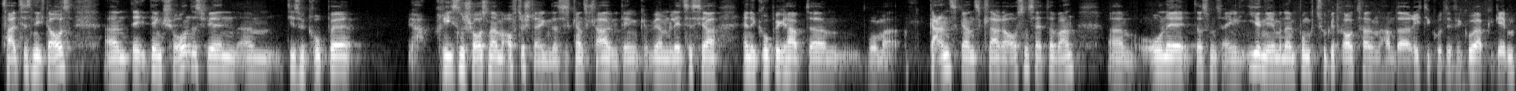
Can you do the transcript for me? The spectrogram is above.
zahlt es nicht aus. Ähm, ich denke schon, dass wir in ähm, dieser Gruppe ja, Riesenchancen haben aufzusteigen. Das ist ganz klar. Ich denke, wir haben letztes Jahr eine Gruppe gehabt, ähm, wo wir ganz, ganz klare Außenseiter waren, ähm, ohne dass uns eigentlich irgendjemand einen Punkt zugetraut hat und haben da eine richtig gute Figur abgegeben,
